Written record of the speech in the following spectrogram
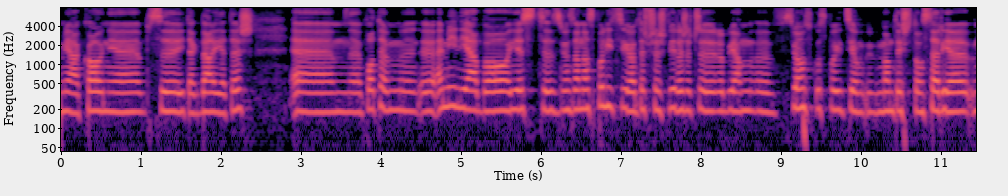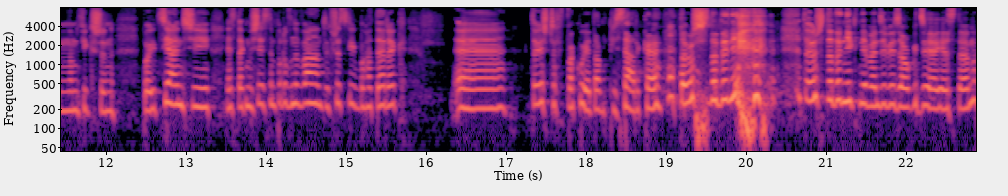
miała konie, psy i tak dalej, ja też. Em, Potem e, Emilia, bo jest związana z policją. Ja też przecież wiele rzeczy robiłam e, w związku z policją. Mam też tą serię non-fiction Policjanci. Ja tak myślę, jestem porównywana do tych wszystkich bohaterek. To jeszcze wpakuję tam pisarkę. To już wtedy, nie, to już wtedy nikt nie będzie wiedział, gdzie ja jestem.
